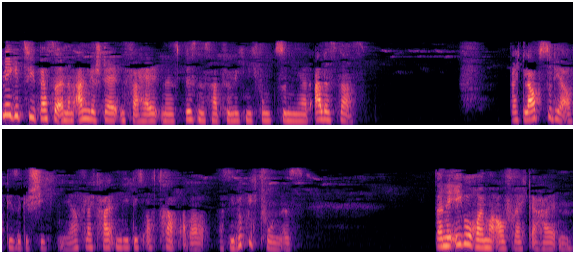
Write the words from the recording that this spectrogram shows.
mir geht's viel besser in einem Angestelltenverhältnis, Business hat für mich nicht funktioniert, alles das. Vielleicht glaubst du dir auch diese Geschichten, ja, vielleicht halten die dich auf Trab, aber was sie wirklich tun ist, deine Ego-Räume aufrechterhalten,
